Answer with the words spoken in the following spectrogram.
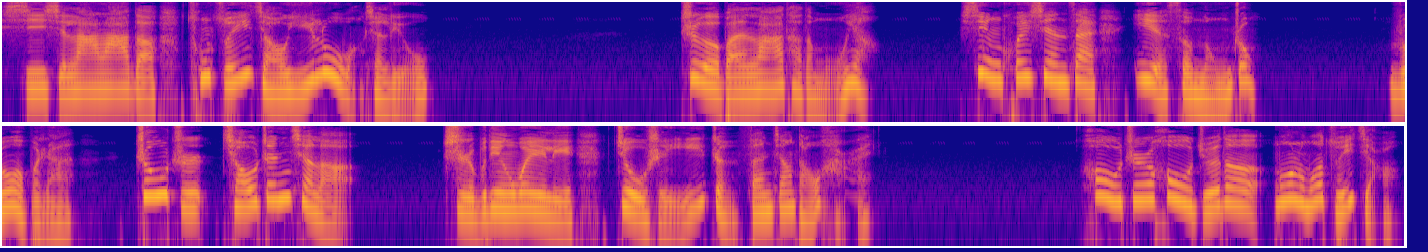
稀稀拉拉的从嘴角一路往下流。这般邋遢的模样，幸亏现在夜色浓重，若不然，周芷瞧真切了，指不定胃里就是一阵翻江倒海。后知后觉的摸了摸嘴角。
